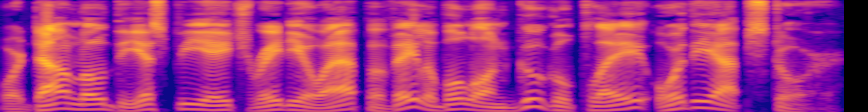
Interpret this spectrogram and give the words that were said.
or download the SPH radio app available on Google Play or the App Store.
